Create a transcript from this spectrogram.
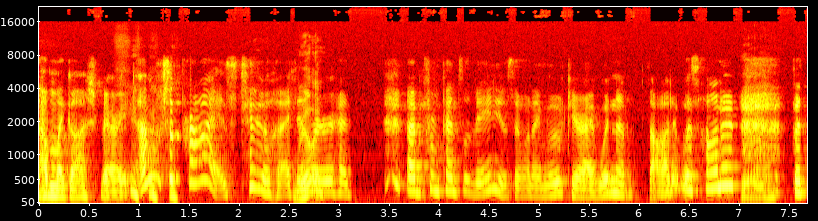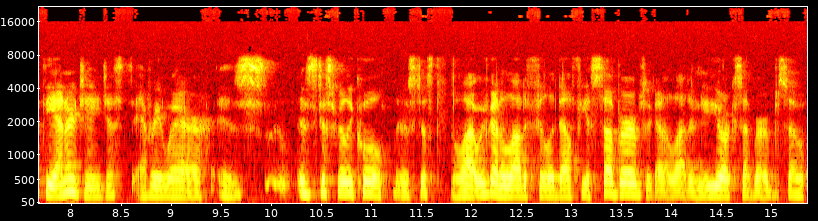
Oh my gosh, very. I'm surprised too. I Really? never had. I'm from Pennsylvania, so when I moved here, I wouldn't have thought it was haunted. But the energy just everywhere is is just really cool. There's just a lot. We've got a lot of Philadelphia suburbs. We've got a lot of New York suburbs. So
